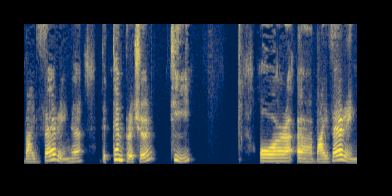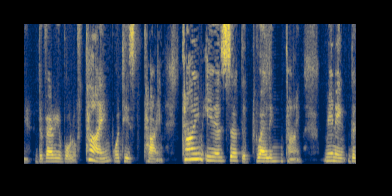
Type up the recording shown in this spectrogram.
by varying uh, the temperature, T, or uh, by varying the variable of time, what is time? Time is uh, the dwelling time meaning the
